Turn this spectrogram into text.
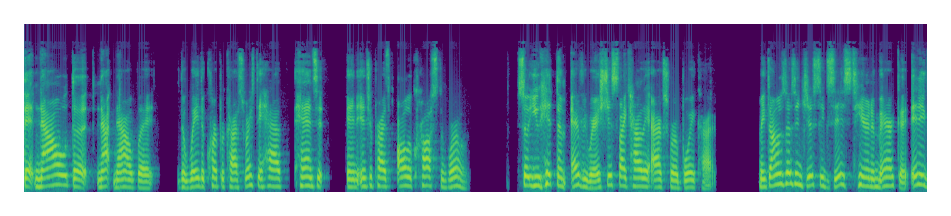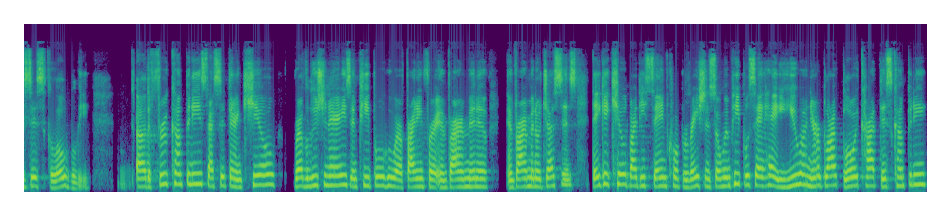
That now the not now, but the way the corporate class works, they have hands and enterprise all across the world. So you hit them everywhere. It's just like how they ask for a boycott. McDonald's doesn't just exist here in America, it exists globally. Uh, the fruit companies that sit there and kill revolutionaries and people who are fighting for environmental environmental justice, they get killed by these same corporations. So when people say, "Hey, you and your block boycott this company,"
